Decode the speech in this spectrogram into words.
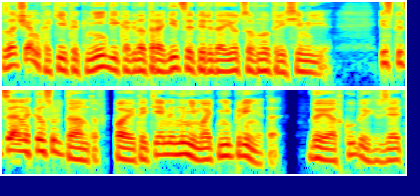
Зачем какие-то книги, когда традиция передается внутри семьи? И специальных консультантов по этой теме нанимать не принято. Да и откуда их взять?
